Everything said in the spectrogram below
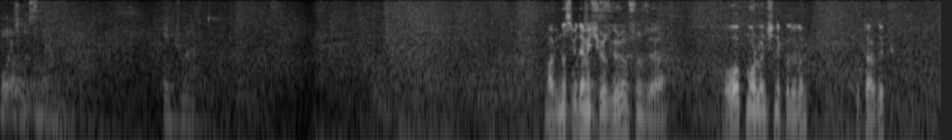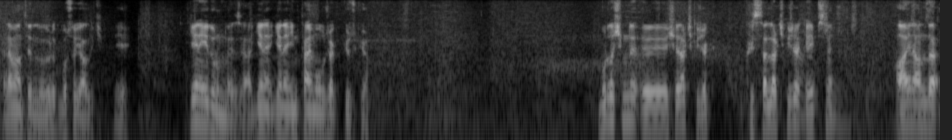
Watch your step. Abi nasıl bir damage yiyoruz görüyor musunuz ya? Hop morların içinde kalıyordum. Kurtardık. Elemental öldürdük. Boss'a geldik. İyi. Gene iyi durumdayız ya. Gene gene in time olacak gözüküyor. Burada şimdi eee, şeyler çıkacak. Kristaller çıkacak ya hepsini aynı anda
